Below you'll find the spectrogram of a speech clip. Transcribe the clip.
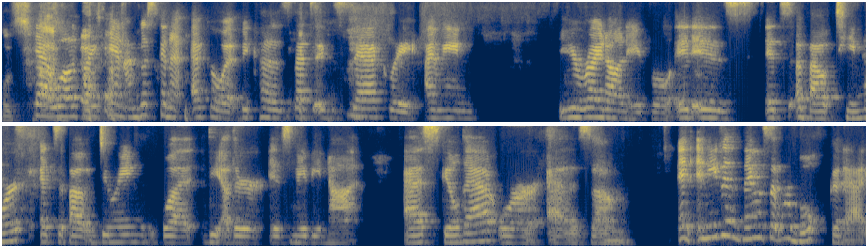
Let's yeah, well, if I can, I'm just gonna echo it because that's exactly, I mean, you're right on April. It is, it's about teamwork. It's about doing what the other is maybe not as skilled at or as um and, and even things that we're both good at.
